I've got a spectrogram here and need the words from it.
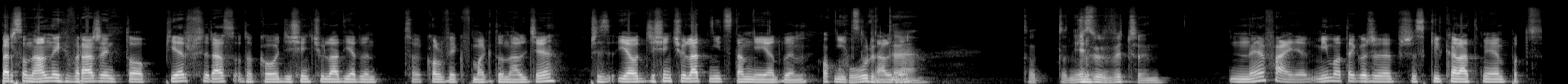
personalnych wrażeń to pierwszy raz od około 10 lat jadłem cokolwiek w McDonaldzie. Ja od 10 lat nic tam nie jadłem. O nic kurde. Totalnie. To, to niezły wyczyn. Nie, fajnie. Mimo tego, że przez kilka lat miałem pod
